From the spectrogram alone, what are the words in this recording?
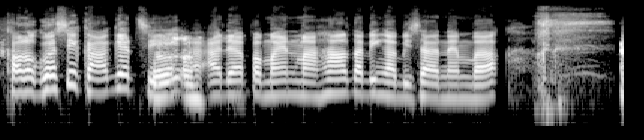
Kalau gue sih kaget sih, Heeh. ada pemain mahal tapi nggak bisa nembak.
